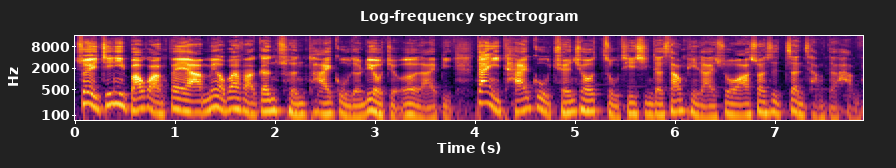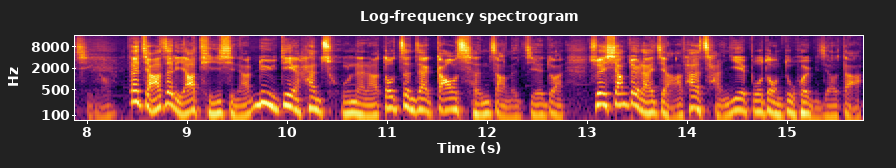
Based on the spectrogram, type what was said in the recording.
所以经理保管费啊没有办法跟纯台股的六九二来比。但以台股全球主题型的商品来说啊，算是正常的行情哦。但讲到这里要提醒啊，绿电和储能啊都正在高成长的阶段，所以相对来。讲啊，它的产业波动度会比较大，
